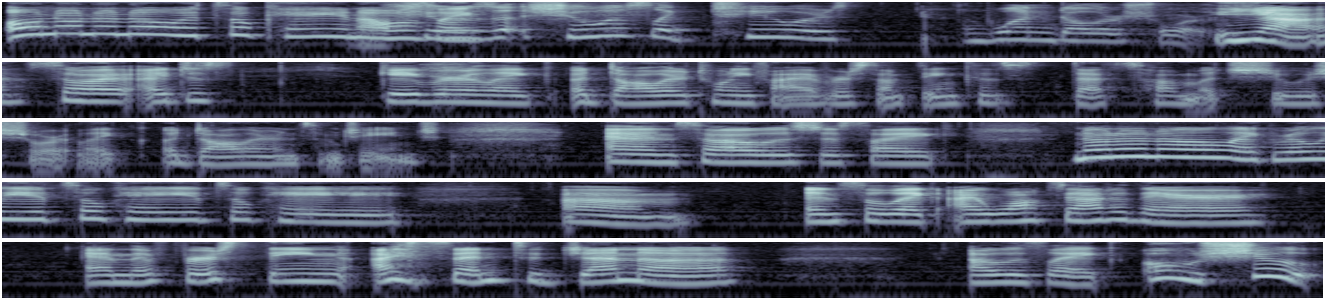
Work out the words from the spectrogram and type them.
Oh, no, no, no, it's okay. And I was she like, was she was like two or one dollar short. yeah, so I, I just gave her like a dollar twenty five or something because that's how much she was short, like a dollar and some change. And so I was just like, no, no, no, like really, it's okay, it's okay. Um, and so like I walked out of there, and the first thing I sent to Jenna, I was like, oh shoot,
